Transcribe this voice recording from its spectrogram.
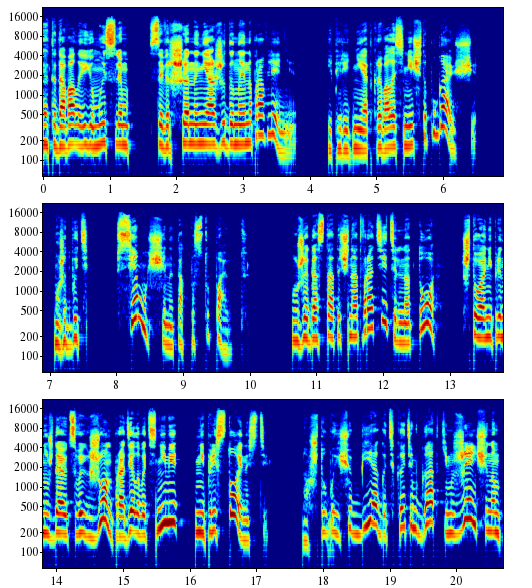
это давало ее мыслям совершенно неожиданное направление, и перед ней открывалось нечто пугающее. Может быть, все мужчины так поступают? Уже достаточно отвратительно то, что они принуждают своих жен проделывать с ними непристойности. Но чтобы еще бегать к этим гадким женщинам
